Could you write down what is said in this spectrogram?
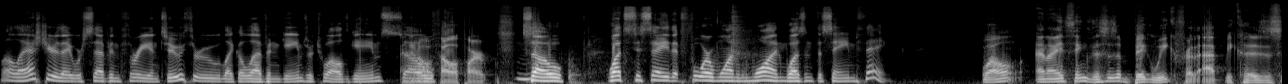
well last year they were 7 3 and 2 through like 11 games or 12 games and it all so fell apart. so what's to say that 4 1 and 1 wasn't the same thing Well, and I think this is a big week for that because,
